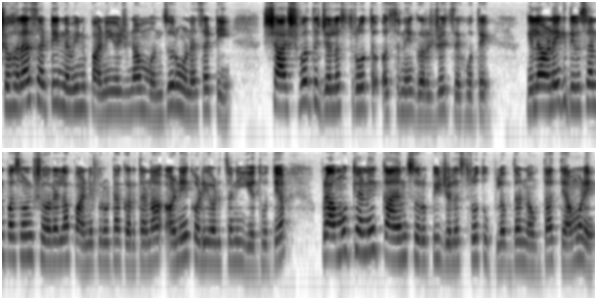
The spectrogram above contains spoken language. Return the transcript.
शहरासाठी नवीन पाणी योजना मंजूर होण्यासाठी शाश्वत जलस्रोत असणे गरजेचे होते. गेल्या अनेक दिवसांपासून शहराला पाणीपुरवठा करताना अनेक अडीअडचणी येत होत्या. प्रामुख्याने कायमस्वरूपी जलस्रोत उपलब्ध नव्हता. त्यामुळे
